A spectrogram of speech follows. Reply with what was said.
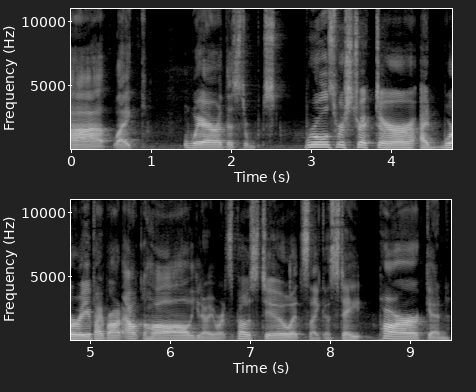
uh, like where the st- s- rules were stricter. I'd worry if I brought alcohol. You know, you weren't supposed to. It's like a state park, and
